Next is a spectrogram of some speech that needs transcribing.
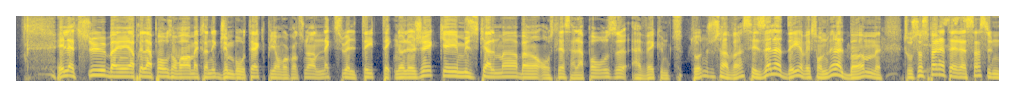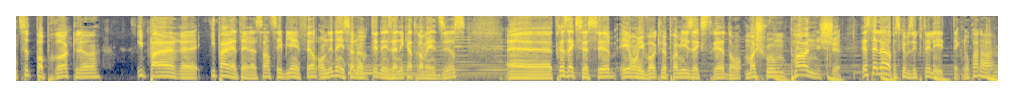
Et là-dessus, ben après la pause, on va avoir ma chronique Jimbo Tech puis on va continuer en actualité technologique et musicalement, ben on se laisse à la pause avec une petite tune juste avant, c'est ZLD avec son nouvel album. Je trouve ça super intéressant, c'est une petite pop rock là hyper euh, hyper intéressante, c'est bien fait. On est dans les sonorités des années 90, euh, très accessible et on évoque le premier extrait donc Mushroom Punch. Restez là parce que vous écoutez les Technopreneurs.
